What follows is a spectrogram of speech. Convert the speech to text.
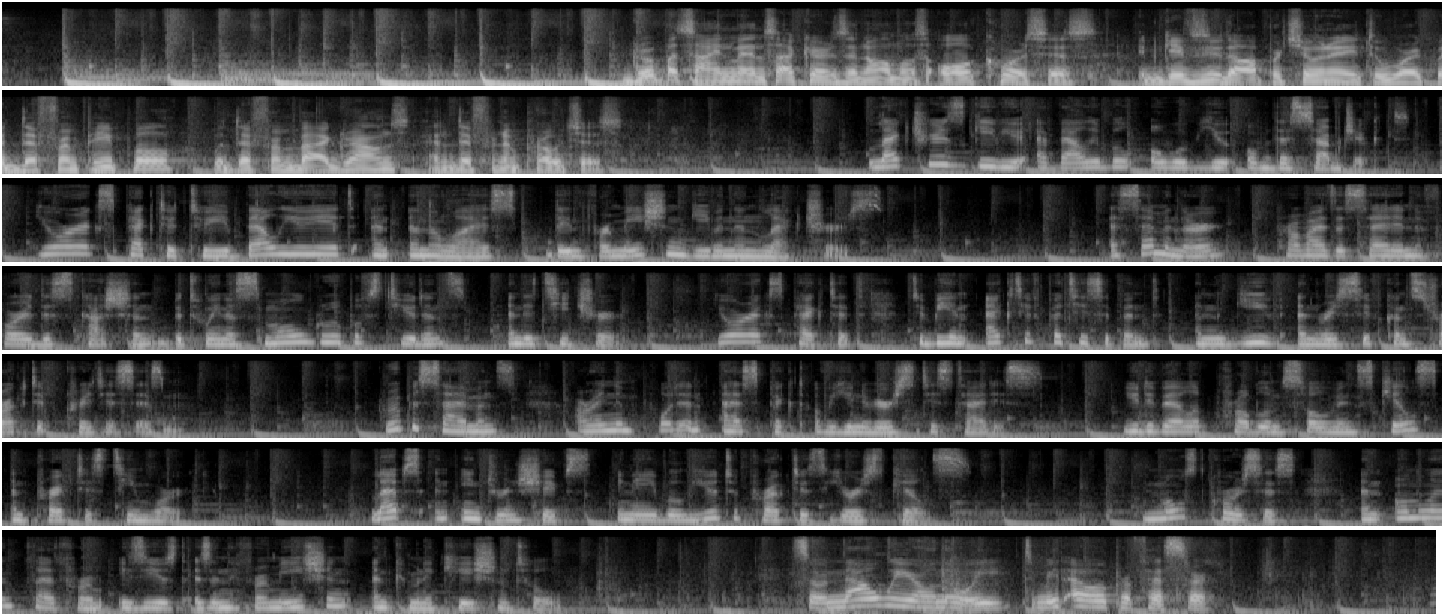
Group assignments occurs in almost all courses. It gives you the opportunity to work with different people, with different backgrounds and different approaches. Lectures give you a valuable overview of the subject. You are expected to evaluate and analyze the information given in lectures. A seminar provides a setting for a discussion between a small group of students and a teacher. You are expected to be an active participant and give and receive constructive criticism. Group assignments are an important aspect of university studies. You develop problem-solving skills and practice teamwork. Labs and internships enable you to practice your skills. In most courses, an online platform is used as an information and communication tool. So now we are on the way to meet our professor,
